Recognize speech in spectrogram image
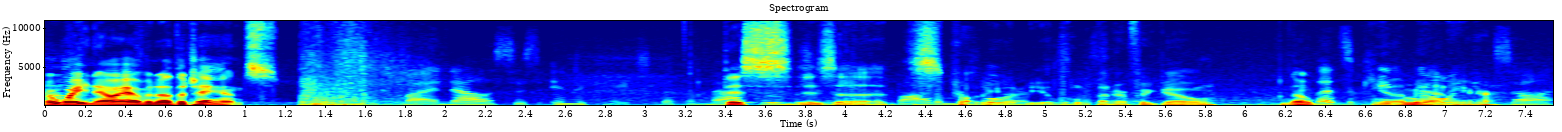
Oh wait, now I have another chance. My analysis indicates that the This is be at uh the this is probably gonna be a little better if we go. Nope. Let's keep Yeah, let me out of going here. inside.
